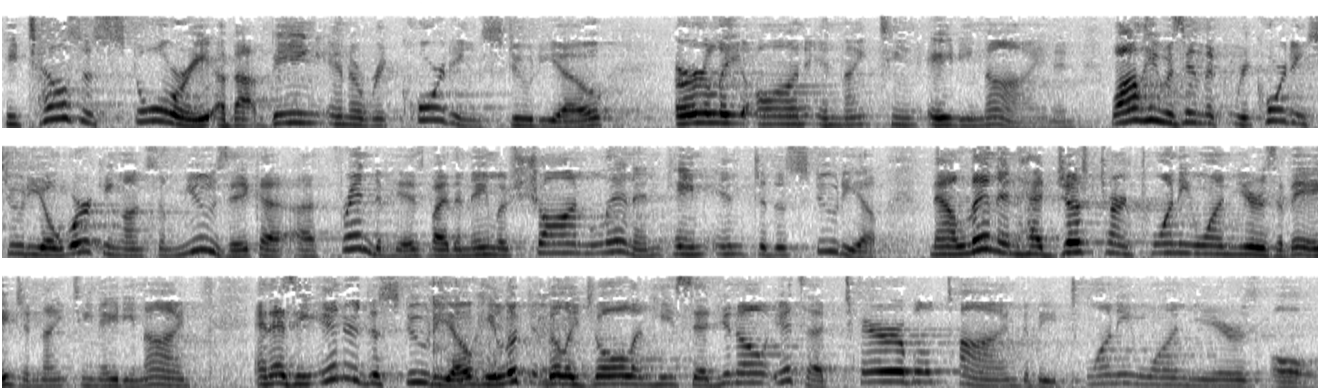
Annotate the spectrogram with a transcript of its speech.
he tells a story about being in a recording studio early on in 1989. And while he was in the recording studio working on some music, a, a, friend of his by the name of Sean Lennon came into the studio. Now, Lennon had just turned 21 years of age in 1989, and as he entered the studio, he looked at Billy Joel and he said, You know, it's a terrible time to be 21 years old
